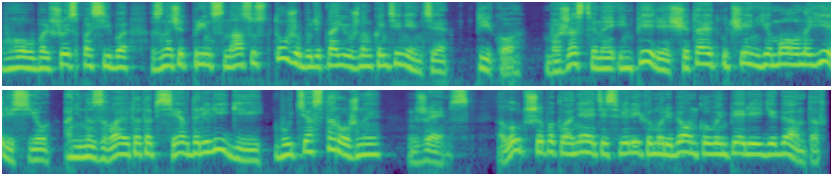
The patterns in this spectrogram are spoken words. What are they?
«Вау, большое спасибо. Значит, принц Насус тоже будет на Южном континенте». Пико. «Божественная империя считает учение Молона ересью. Они называют это псевдорелигией. Будьте осторожны». Джеймс. «Лучше поклоняйтесь великому ребенку в империи гигантов,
